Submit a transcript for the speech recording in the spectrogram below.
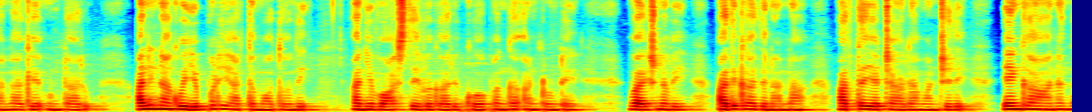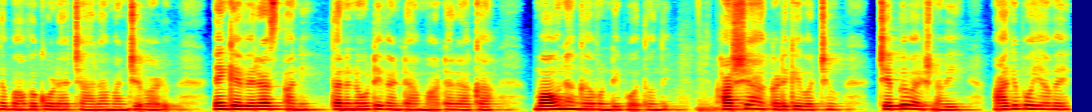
అలాగే ఉంటారు అని నాకు ఎప్పటి అర్థమవుతోంది అని వాసుదేవ గారు కోపంగా అంటుంటే వైష్ణవి అది కాదు నాన్న అత్తయ్య చాలా మంచిది. ఇంకా ఆనంద బావ కూడా చాలా మంచివాడు. ఇంకే విరాజ్ అని తన నోటి వెంట మాట రాక మౌనంగా ఉండిపోతుంది. హర్ష అక్కడికి వచ్చు. చెప్పి వైష్ణవి ఆగిపోయావే.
